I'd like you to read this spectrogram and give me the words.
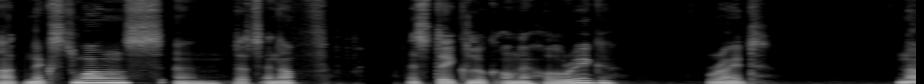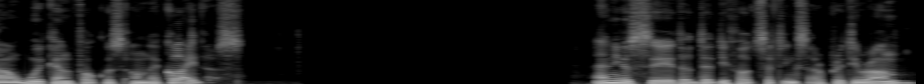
Add next ones, and that's enough. Let's take a look on the whole rig right? Now we can focus on the colliders. And you see that the default settings are pretty wrong.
